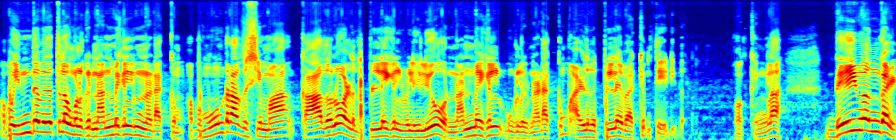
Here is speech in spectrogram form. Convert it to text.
அப்போ இந்த விதத்தில் உங்களுக்கு நன்மைகள் நடக்கும். அப்போ மூன்றாவது விஷயமா காதலோ அல்லது பிள்ளைகள் வழியிலையோ ஒரு நன்மைகள் உங்களுக்கு நடக்கும். அல்லது பிள்ளை வாக்கியம் தேடி வரும். ஓகேங்களா? தெய்வங்கள்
